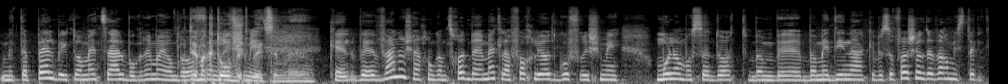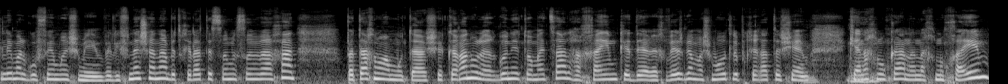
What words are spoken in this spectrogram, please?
ומטפל ביתומי צה"ל בוגרים היום באופן רשמי. אתם הכתובת בעצם. אה. כן, והבנו שאנחנו גם צריכות באמת להפוך להיות גוף רשמי מול המוסדות במדינה, כי בסופו של דבר מסתכלים על גופים רשמיים, ולפני שנה, בתחילת 2021, פתחנו עמותה שקראנו לארגון יתומי צה"ל החיים כדרך, ויש גם משמעות לבחירת השם, כי אנחנו כאן, אנחנו חיים,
